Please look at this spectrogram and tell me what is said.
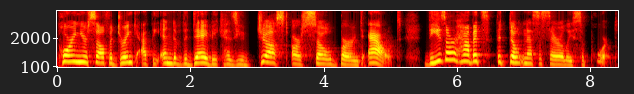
pouring yourself a drink at the end of the day because you just are so burned out, these are habits that don't necessarily support.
